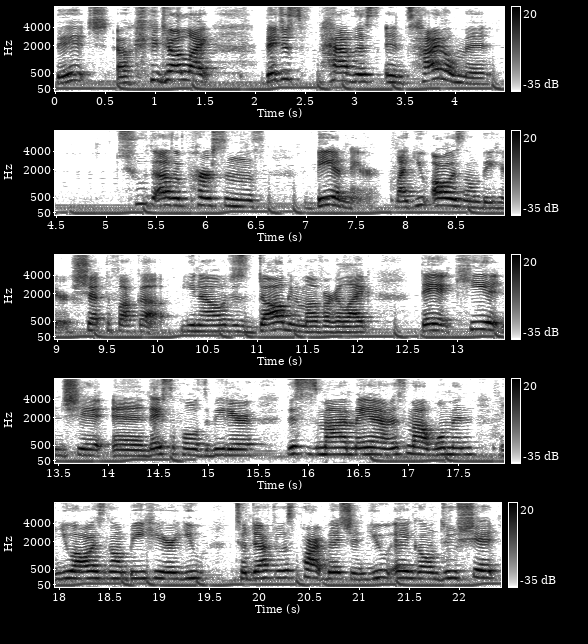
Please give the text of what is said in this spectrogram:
bitch. Okay, you know, like, they just have this entitlement to the other person's being there. Like, you always gonna be here. Shut the fuck up. You know, just dogging the motherfucker like, they a kid and shit and they supposed to be there. This is my man this is my woman and you always gonna be here. You till death do us part bitch and you ain't gonna do shit.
